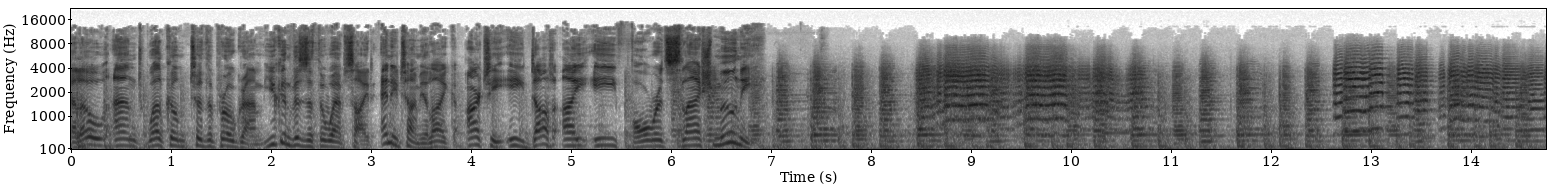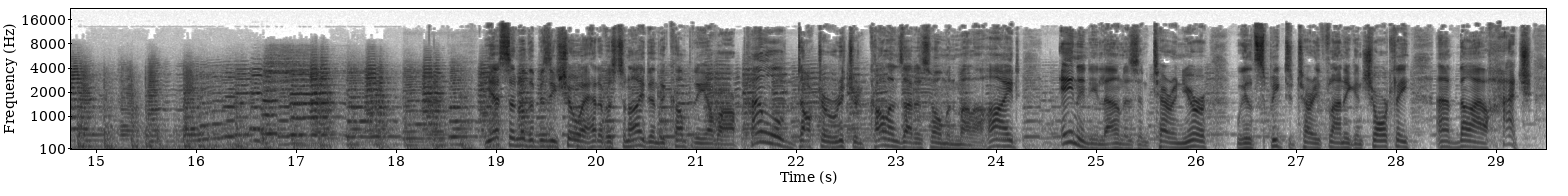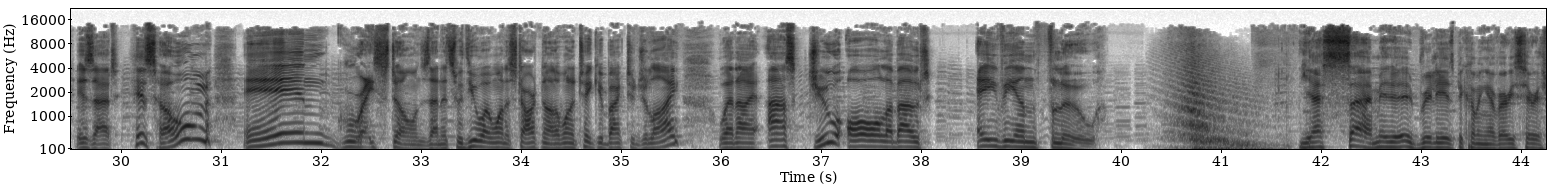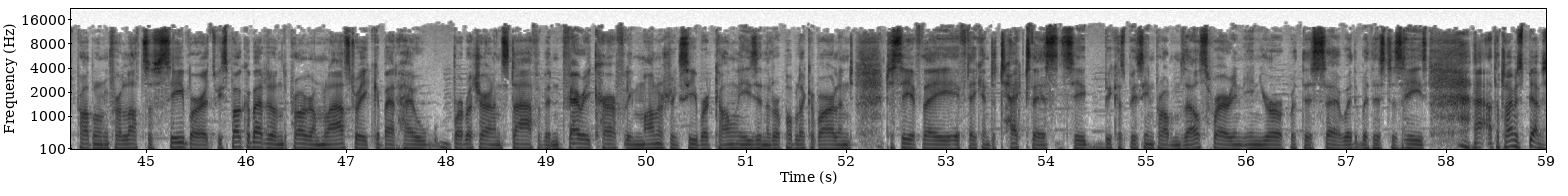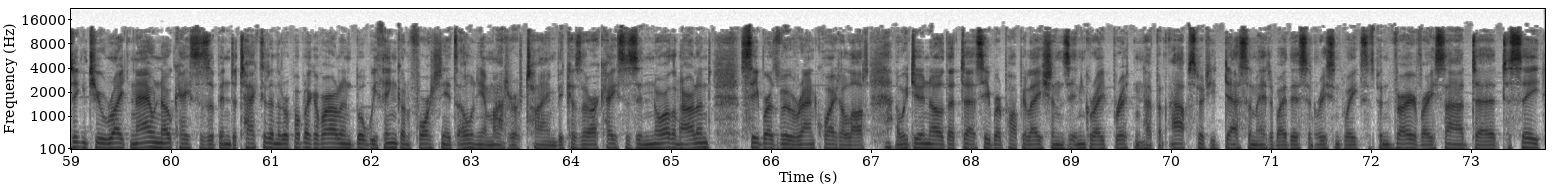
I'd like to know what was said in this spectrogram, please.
Hello and welcome to the programme. You can visit the website anytime you like, rte.ie forward slash Mooney. Yes, another busy show ahead of us tonight in the company of our panel, Dr. Richard Collins at his home in Malahide, Ní Lamhna is in Terenure. We'll speak to Terry Flanagan shortly. And Niall Hatch is at his home in Greystones. And it's with you I want to start, Niall. I want to take you back to July when I asked you all about avian flu. Yes, um, it, it, really is becoming a very serious problem for lots of seabirds. We spoke about it on the programme last week about how Birdwatch Ireland staff have been very carefully monitoring seabird colonies in the Republic of Ireland to see if they if they can detect this. See, because we've seen problems elsewhere in, in Europe with this uh, with, with this disease. Uh, at the time I'm speaking to you right now, no cases have been detected in the Republic of Ireland, but we think unfortunately it's only a matter of time because there are cases in Northern Ireland. Seabirds move around quite a lot, and we do know that uh, seabird populations in Great Britain have been absolutely decimated by this in recent recent weeks. It's been very, very sad to, to see.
